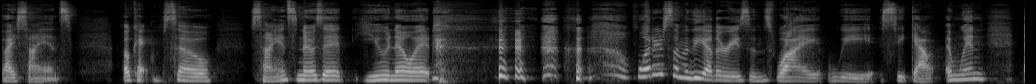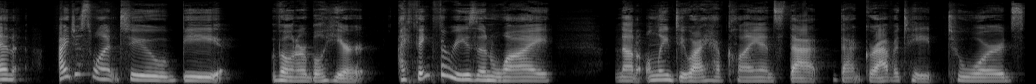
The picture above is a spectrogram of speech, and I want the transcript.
by science. Okay. So science knows it. You know it. what are some of the other reasons why we seek out and when, and I just want to be vulnerable here. I think the reason why not only do I have clients that, that gravitate towards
